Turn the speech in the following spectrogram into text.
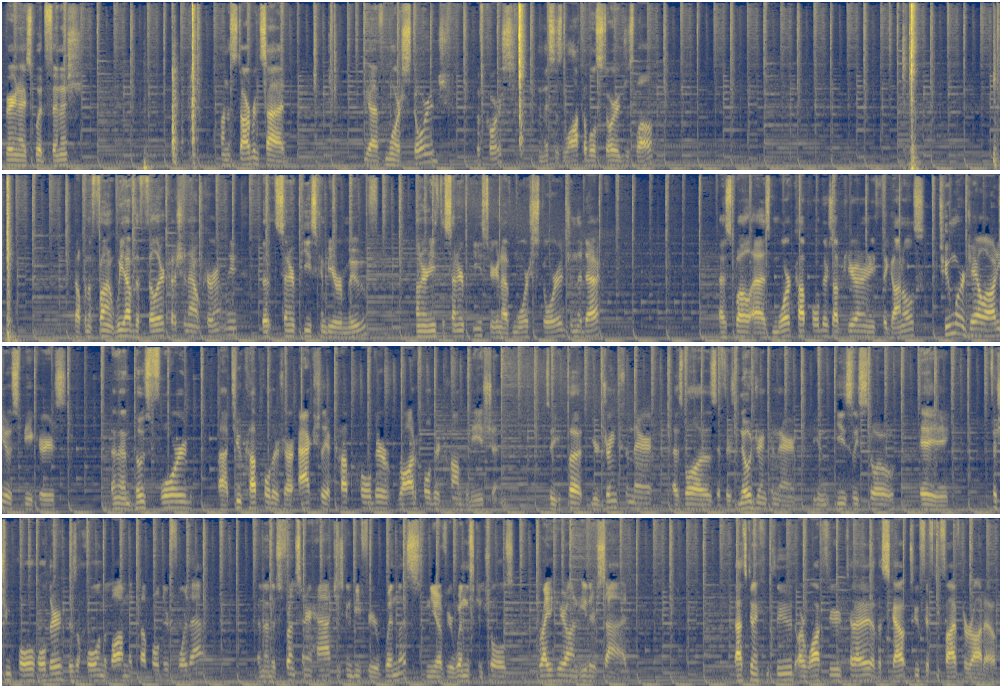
very nice wood finish. On the starboard side, you have more storage, of course, and this is lockable storage as well. Up in the front, we have the filler cushion out currently. The centerpiece can be removed. Underneath the centerpiece, you're gonna have more storage in the deck, as well as more cup holders up here underneath the gunnels, two more JL audio speakers, and then those forward uh, two cup holders are actually a cup holder, rod holder combination. So you can put your drinks in there, as well as if there's no drink in there, you can easily stow a fishing pole holder. There's a hole in the bottom of the cup holder for that. And then this front center hatch is gonna be for your windlass, and you have your windlass controls right here on either side. That's gonna conclude our walkthrough today of the Scout 255 Dorado.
